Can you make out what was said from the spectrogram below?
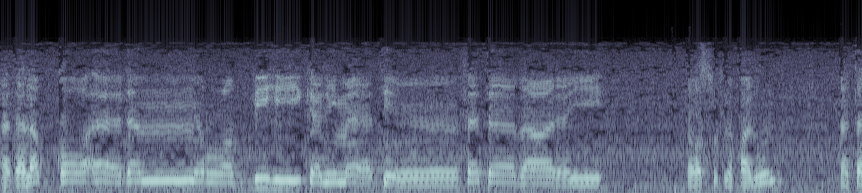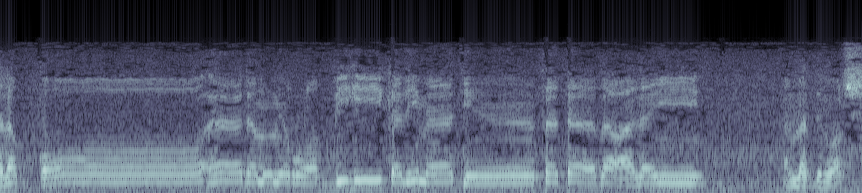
فتلقى آدم من ربه كلمات فتاب عليه. توصف لقالون. فتلقى آدم من ربه كلمات فتاب عليه. المد الورش.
